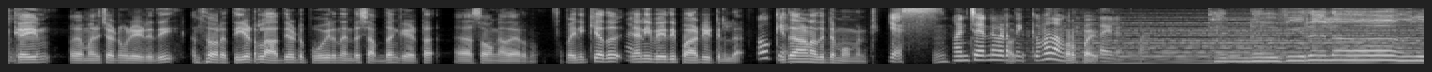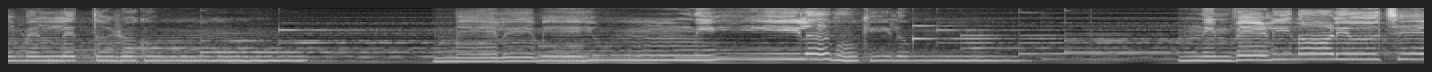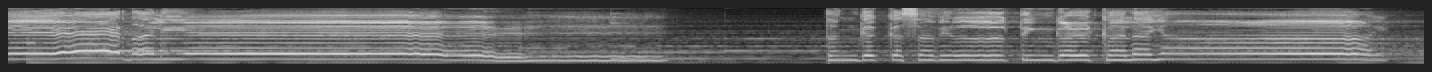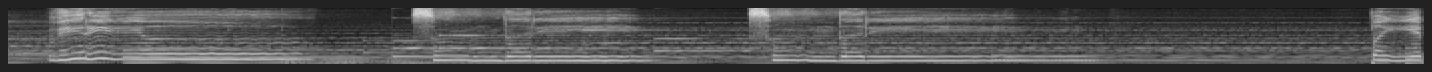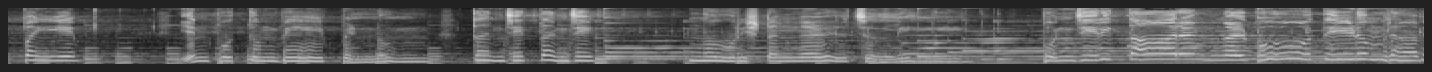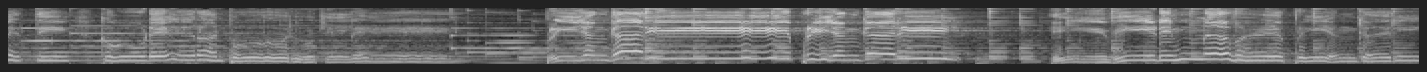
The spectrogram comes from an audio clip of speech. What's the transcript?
ഇക്കയും മനുഷ്യട്ടും കൂടി എഴുതി എന്താ പറയാ തിയേറ്ററിൽ ആദ്യമായിട്ട് പോയിരുന്ന എന്റെ ശബ്ദം കേട്ട സോങ് അതായിരുന്നു. അപ്പൊ എനിക്കത് ഞാൻ ഈ വേദി പാടിയിട്ടില്ല. ഇതാണ് അതിന്റെ മൊമെന്റ് ഇവിടെ പാടാം. തെന്നൽ വിരലാൽ മെല്ലെ തഴുകും. മേലെ മേയും നീലമുകിലും. നിൻവേളി നാളിൽ ചേർന്നലിയേ തങ്കക്കസവിൽ തിങ്കൾ കലയായി വിരിയോ. സുന്ദരി സുന്ദരി. പയ്യെ പയ്യെ എൻ പുത്തുമ്പി പെണ്ണും തഞ്ചി തഞ്ചി നൂറിഷ്ടങ്ങൾ ചൊല്ലി പുഞ്ചിരി താരങ്ങൾ പൂത്തിടും രാവെത്തി കൂടേറാൻ പോരുകില്ലേ? പ്രിയങ്കരി പ്രിയങ്കരി ഈ വീടിന്നവൾ പ്രിയങ്കരി.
